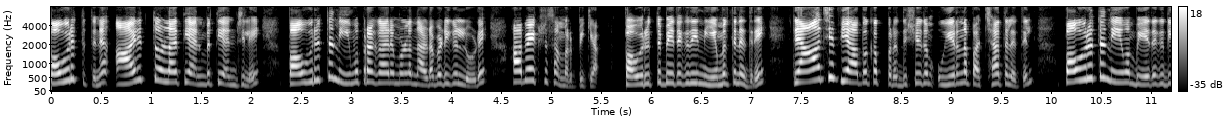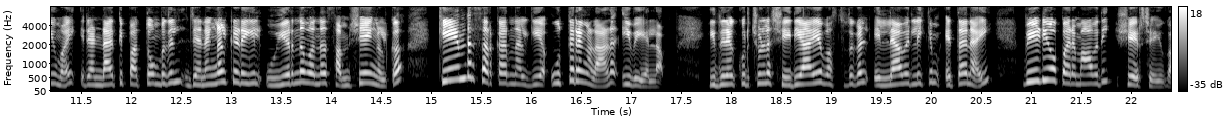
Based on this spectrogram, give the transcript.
പൗരത്വത്തിന് ആയിരത്തി തൊള്ളായിരത്തി അൻപത്തി അഞ്ചിലെ പൗരത്വ നിയമപ്രകാരമുള്ള നടപടികളിലൂടെ അപേക്ഷ സമർപ്പിക്കാം. പൗരത്വ ഭേദഗതി നിയമത്തിനെതിരെ രാജ്യവ്യാപക പ്രതിഷേധം ഉയർന്ന പശ്ചാത്തലത്തിൽ പൗരത്വ നിയമ ഭേദഗതിയുമായി രണ്ടായിരത്തി പത്തൊമ്പതിൽ ജനങ്ങൾക്കിടയിൽ ഉയർന്നു വന്ന സംശയങ്ങൾക്ക് കേന്ദ്ര സർക്കാർ നൽകിയ ഉത്തരങ്ങളാണ് ഇവയെല്ലാം. ഇതിനെക്കുറിച്ചുള്ള ശരിയായ വസ്തുതകൾ എല്ലാവരിലേക്കും എത്താനായി വീഡിയോ പരമാവധി ഷെയർ ചെയ്യുക.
